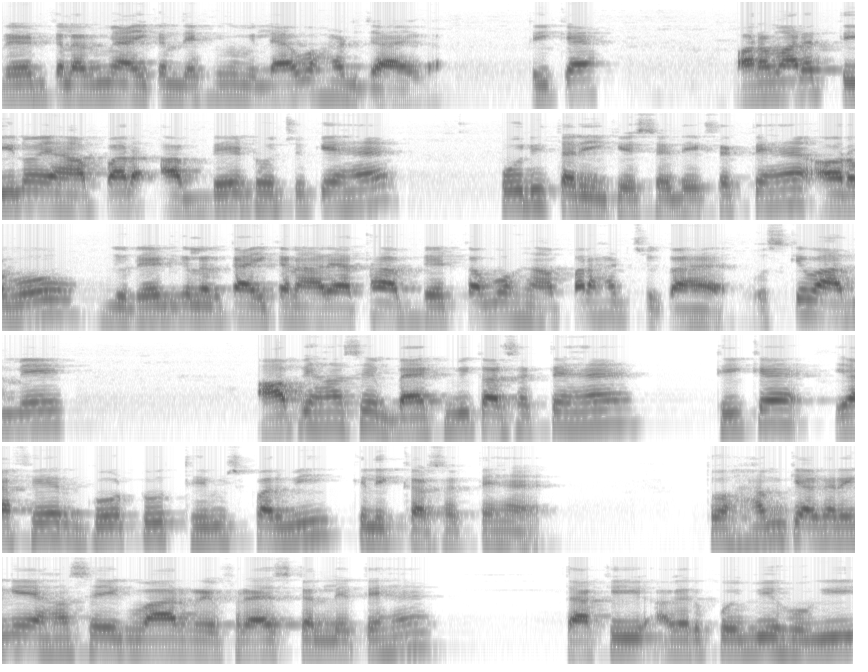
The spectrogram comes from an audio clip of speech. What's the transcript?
रेड कलर में आइकन देखने को मिला है वो हट जाएगा, ठीक है? और हमारे तीनों यहाँ पर अपडेट हो चुके हैं पूरी तरीके से, देख सकते हैं? और वो जो रेड कलर का आइकन आ रहा था अपडेट का वो यहाँ पर हट चुका है। उसके बाद में आप यहाँ से बैक भी कर सकते हैं, ठीक है? या फिर गो टू थीम्स पर भी क्लिक कर सकते हैं। तो हम क्या करेंगे? यहाँ से एक बार रिफ्रेश कर लेते हैं। ताकि अगर कोई भी होगी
